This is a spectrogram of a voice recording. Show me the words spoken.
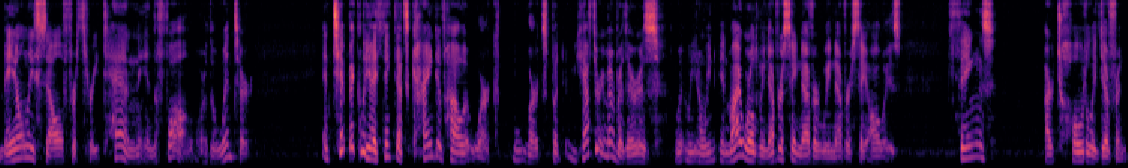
may only sell for 310 in the fall or the winter. And typically, I think that's kind of how it work works. But you have to remember, there is, you know, we, in my world, we never say never, we never say always. Things are totally different.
